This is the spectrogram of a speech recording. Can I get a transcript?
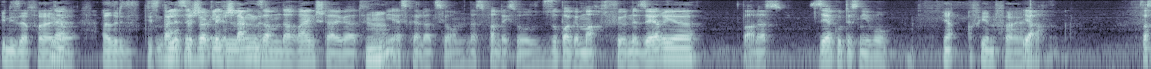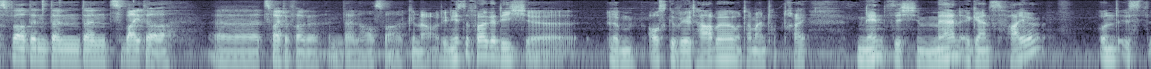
in dieser Folge. Also dieses, dieses Weil es sich wirklich langsam da reinsteigert mhm. in die Eskalation. Das fand ich so super gemacht. Für eine Serie war das sehr gutes Niveau. Ja, auf jeden Fall. Ja, was war denn dein, dein zweiter, äh, zweite Folge in deiner Auswahl? Genau, die nächste Folge, die ich äh, ähm, ausgewählt habe unter meinen Top 3, nennt sich Man Against Fire und ist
